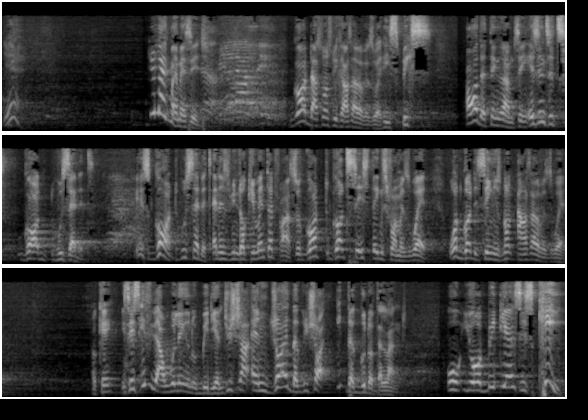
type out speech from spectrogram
Yeah. Do you like my message? God does not speak outside of his word. He speaks all the things I'm saying. Isn't it God who said it? It's God who said it, and it's been documented for us. So God, God says things from His word. What God is saying is not outside of His word. Okay? He says, if you are willing and obedient, you shall enjoy the, you shall eat the good of the land. Oh, your obedience is key.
